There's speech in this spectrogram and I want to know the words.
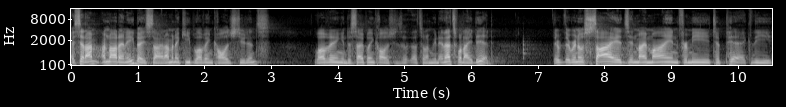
I said, I'm, I'm not on anybody's side. I'm going to keep loving college students, loving and discipling college students. That's what I'm going to, and that's what I did. There, there were no sides in my mind for me to pick. The,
